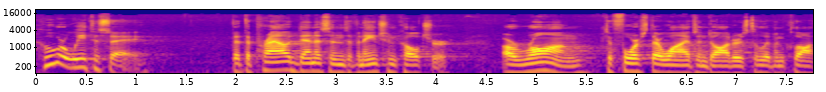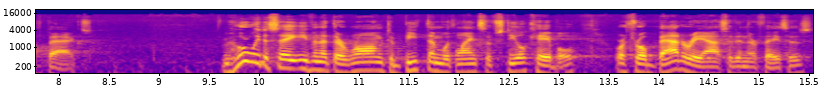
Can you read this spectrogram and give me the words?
Who are we to say that the proud denizens of an ancient culture are wrong to force their wives and daughters to live in cloth bags? I mean, who are we to say even that they're wrong to beat them with lengths of steel cable or throw battery acid in their faces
